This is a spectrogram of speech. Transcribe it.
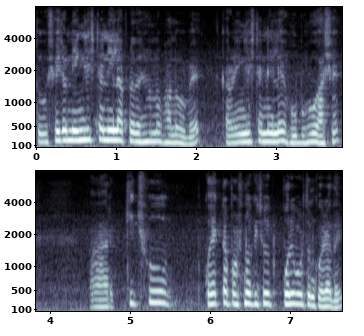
তো সেই জন্য ইংলিশটা নিলে আপনাদের জন্য ভালো হবে, কারণ ইংলিশটা নিলে হুবহু আসে। আর কিছু, কয়েকটা প্রশ্ন কিছু পরিবর্তন করে দেয়।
